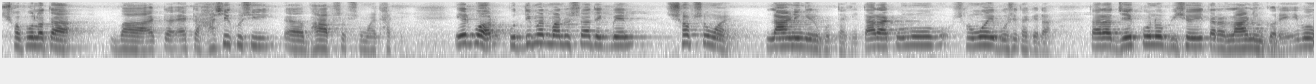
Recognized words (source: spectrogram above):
সফলতা বা একটা একটা হাসি খুশি ভাব সব সময় থাকে। এরপর বুদ্ধিমান মানুষরা দেখবেন সব সময় লার্নিংয়ের উপর থাকে। তারা কোনো সময় বসে থাকে না। তারা যে কোনো বিষয়ে তারা লার্নিং করে এবং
